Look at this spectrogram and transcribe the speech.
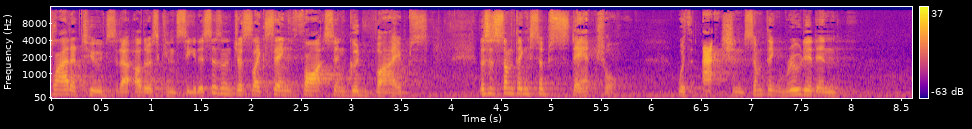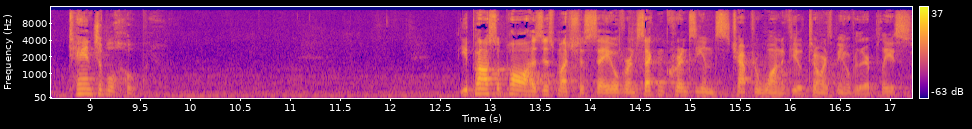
platitudes that others can see. This isn't just like saying thoughts and good vibes. This is something substantial with action, something rooted in tangible hope. The apostle Paul has this much to say over in 2 Corinthians chapter 1 if you'll turn with me over there please.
